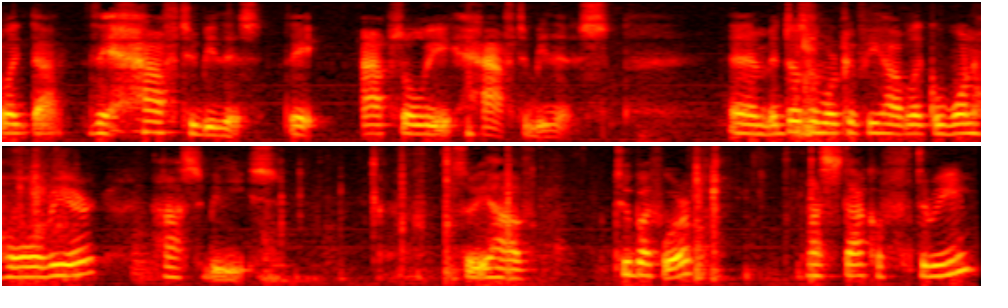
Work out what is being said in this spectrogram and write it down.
are like that. They have to be this. They absolutely have to be this. Um, it doesn't work if you have like a one hole over here. It has to be these. So you have 2 by 4 a stack of 3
